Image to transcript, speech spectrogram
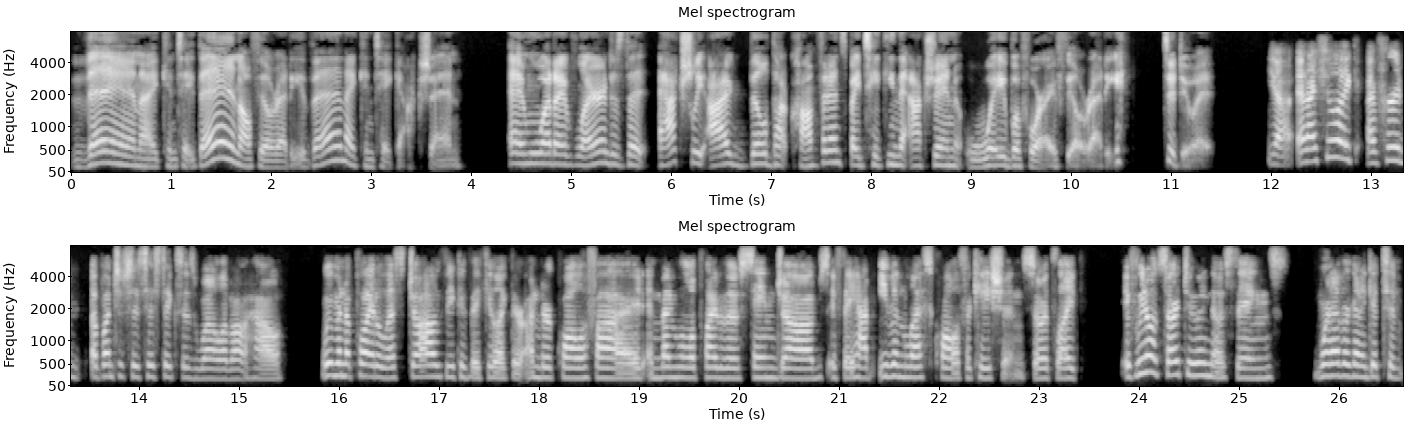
Then I can take, then I'll feel ready. Then I can take action. And what I've learned is that actually I build that confidence by taking the action way before I feel ready to do it. Yeah. And I feel like I've heard a bunch of statistics as well about how women apply to less jobs because they feel like they're underqualified, and men will apply to those same jobs if they have even less qualifications. So it's like, if we don't start doing those things, we're never going to get to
